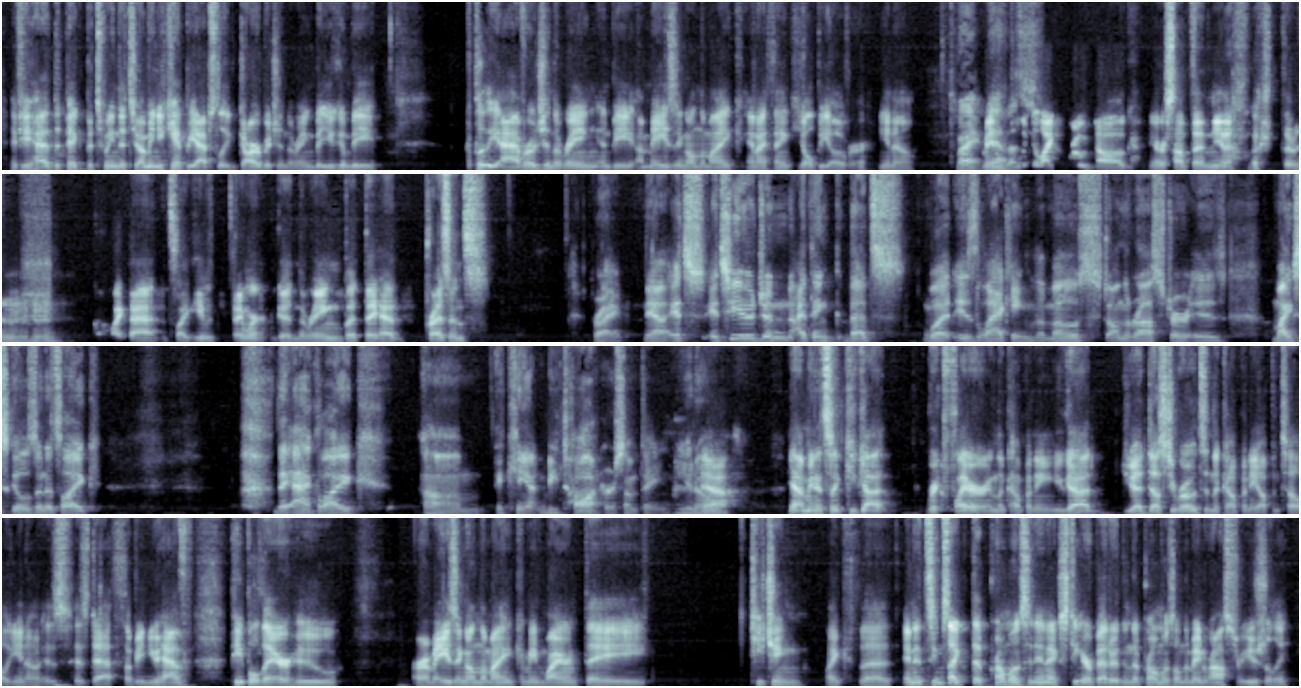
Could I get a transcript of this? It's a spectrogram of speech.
if you had to pick between the two, I mean, you can't be absolutely garbage in the ring, but you can be completely average in the ring and be amazing on the mic. And I think you'll be over. You know, Right. I mean, yeah, that's like Road Dog or something. You know, They're Mhm. like that. It's like he was- they weren't good in the ring, but they had presence. right. Yeah, it's it's huge, and I think that's what is lacking the most on the roster is mic skills, and it's like they act like um, it can't be taught or something. You know? Yeah. Yeah. I mean, it's like you got Ric Flair in the company. You got you had Dusty Rhodes in the company up until you know his his death. I mean, you have people there who are amazing on the mic. I mean, why aren't they teaching like the? And it seems like the promos in NXT are better than the promos on the main roster usually.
